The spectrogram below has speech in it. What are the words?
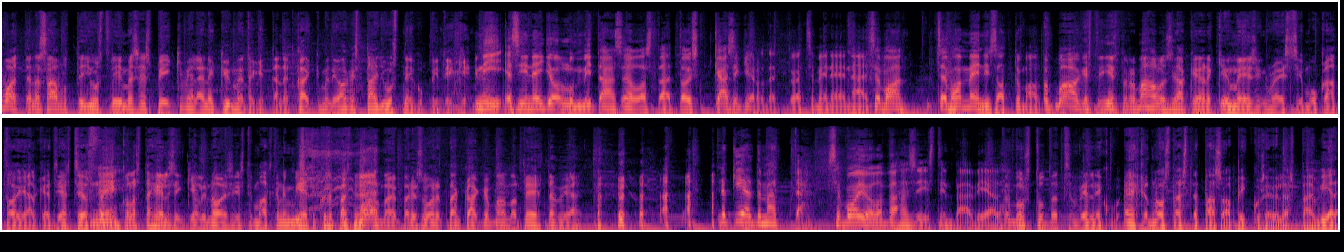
voitteena saavuttiin just viimeisen spiikki vielä ennen kymmentäkin tänne, että kaikki meni oikeastaan just niin kuin pitikin. Niin, ja siinä ei ollut mitään sellaista, että olisi käsikirjoitettu, että se menee näin. Se vaan, se vaan meni sattumalta. Mä oikeesti inspiro. Mä haluaisin hakea jonnekin Amazing Raceen mukaan ton jälkeen. Tiedätkö, jos Niin. Veikkolasta Helsinki oli noin siisti matka, niin mieti, kun sä pääsit maailman ympäri suorittaa kaiken maailman tehtäviä. No kieltämättä. Se voi olla vähän siistimpää vielä. Musta tuntuu, että se vielä niinku, ehkä nostaa sitä tasoa pikkusen ylöspäin vielä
